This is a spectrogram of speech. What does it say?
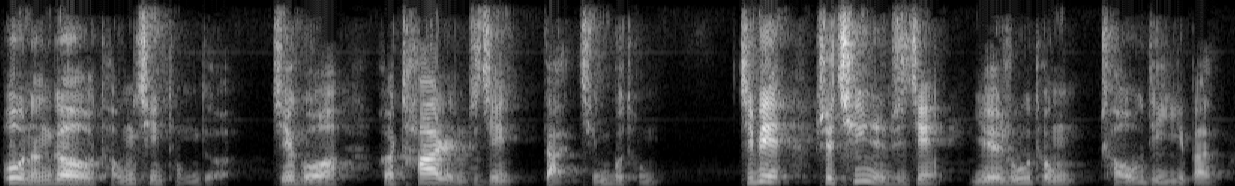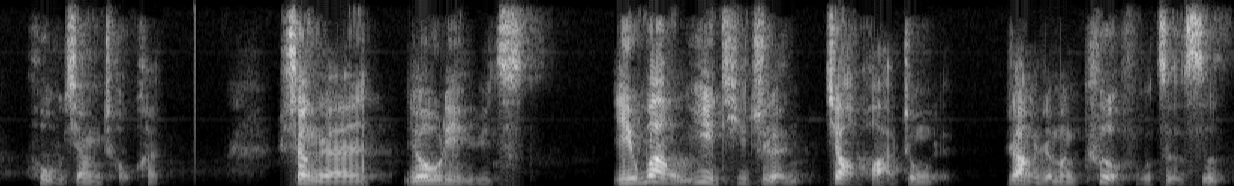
不能够同心同德，结果和他人之间感情不通，即便是亲人之间，也如同仇敌一般互相仇恨。圣人优劣于此，以万物一体之人教化众人，让人们克服自私，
